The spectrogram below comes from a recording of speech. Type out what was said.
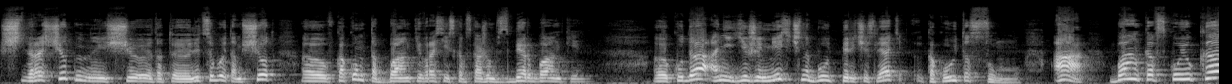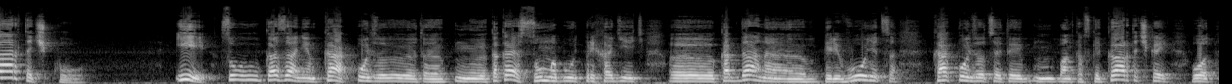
расчетный счет, этот э, лицевой там счет э, в каком-то банке, в российском, скажем, в Сбербанке, э, куда они ежемесячно будут перечислять какую-то сумму. А банковскую карточку и с указанием, как какая сумма будет приходить, когда она переводится, как пользоваться этой банковской карточкой. Вот.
